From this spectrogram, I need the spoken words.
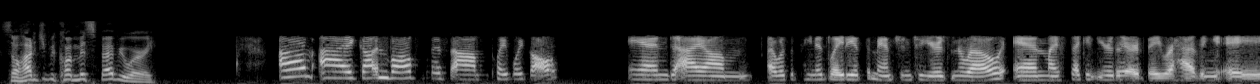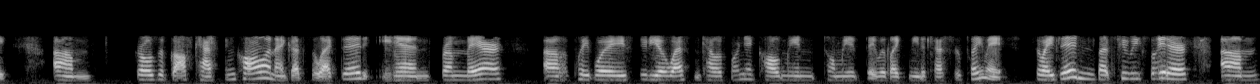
So how did you become Miss February? Um, I got involved with um Playboy Golf and I um I was a painted lady at the mansion two years in a row and my second year there they were having a um girls of golf casting call and I got selected and from there um, Playboy Studio West in California called me and told me they would like me to test for Playmate. So I did, and about two weeks later, um,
